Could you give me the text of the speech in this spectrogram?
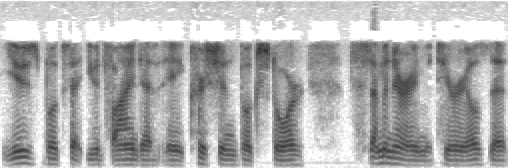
used books that you'd find at a Christian bookstore, seminary materials that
